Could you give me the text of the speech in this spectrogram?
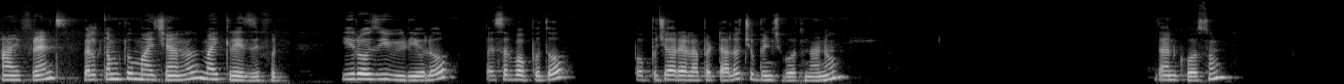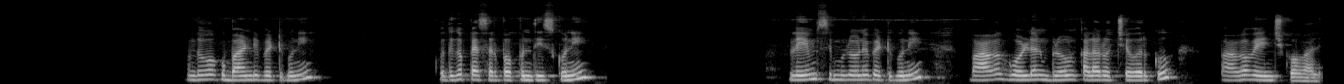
Hi friends welcome to my channel my crazy food. ఈరోజు ఈ వీడియోలో పెసరపప్పుతో పప్పుచారు ఎలా పెట్టాలో చూపించబోతున్నాను. దానికోసం ముందుగా ఒక బాండి పెట్టుకుని కొద్దిగా పెసరపప్పుని తీసుకొని ఫ్లేమ్ సిమ్లోనే పెట్టుకుని బాగా గోల్డెన్ బ్రౌన్ కలర్ వచ్చే వరకు బాగా వేయించుకోవాలి.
